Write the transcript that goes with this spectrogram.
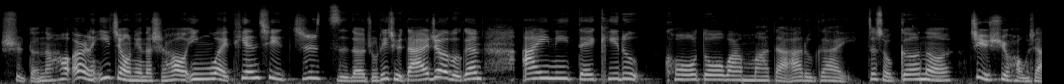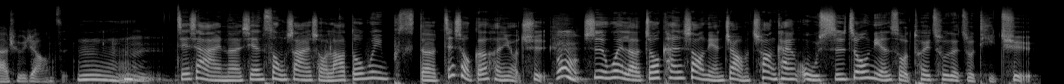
是的。然后二零一九年的时候，因为《天气之子》的主题曲《大丈夫》跟《I Need a k i l uコドワマダアルガイ这首歌呢，继续红下去，这样子。嗯嗯，接下来呢，先送上一首 Lado Wimps 的这首歌很有趣，嗯，是为了周刊少年 Jump 创刊五十周年所推出的主题曲。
